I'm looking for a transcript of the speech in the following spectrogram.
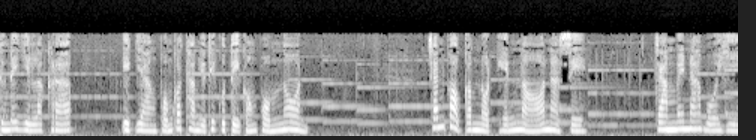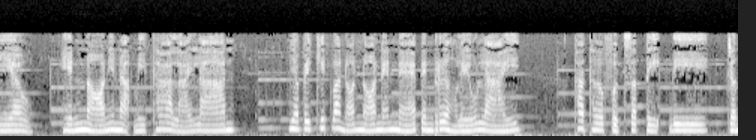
ถึงได้ยินล่ะครับ อีกอย่างผมก็ทำอยู่ที่กุฏิของผมโน่น ฉันก็กำหนดเห็นหนอน่ะสิจำไว้นะบัวเฮียว เห็นหนอนี่นะมีค่าหลายล้าน อย่าไปคิดว่าหนอนหนอนแน่แหนเป็นเรื่องเลวไหล ถ้าเธอฝึกสติดีจน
